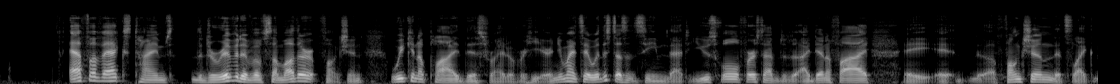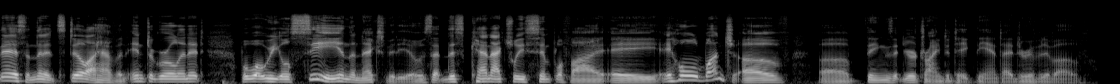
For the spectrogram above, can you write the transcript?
f of x times the derivative of some other function, we can apply this right over here. And you might say, well, this doesn't seem that useful. First, I have to identify a, a, a function that's like this, and then it's still I have an integral in it. But what we'll see in the next video is that this can actually simplify a, a whole bunch of uh, things that you're trying to take the antiderivative of.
